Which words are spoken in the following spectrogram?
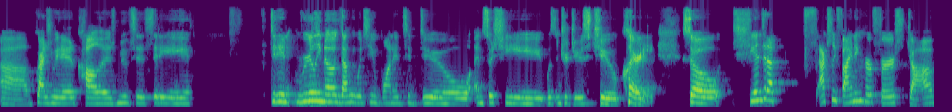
uh, graduated college moved to the city didn't really know exactly what she wanted to do and so she was introduced to clarity. So she ended up actually finding her first job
